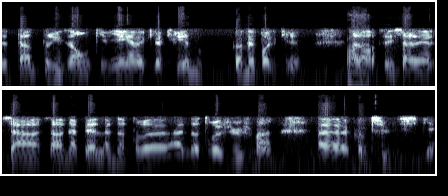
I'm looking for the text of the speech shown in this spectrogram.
le temps de prison qui vient avec le crime, commets pas le crime. Alors, tu sais, ça, ça, ça, en appelle à notre, à notre jugement, euh, comme tu le dis si bien.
